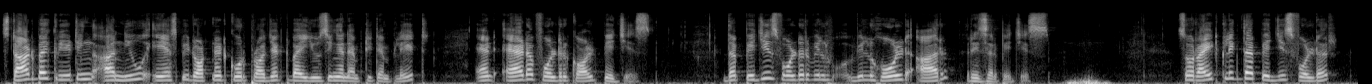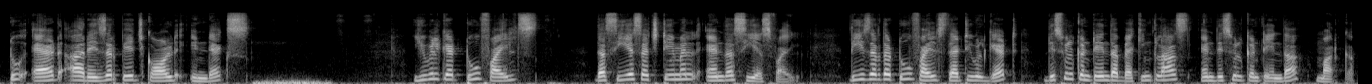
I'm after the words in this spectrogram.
Start by creating a new ASP.NET Core project by using an empty template and add a folder called pages. The pages folder will, will hold our razor pages. So right click the pages folder to add a razor page called index. You will get two files the cshtml and the cs file. These are the two files that you will get. This will contain the backing class and this will contain the markup.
